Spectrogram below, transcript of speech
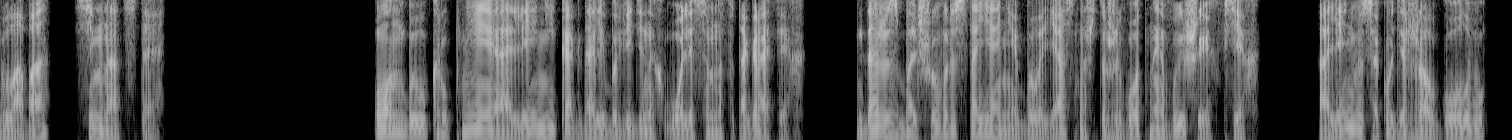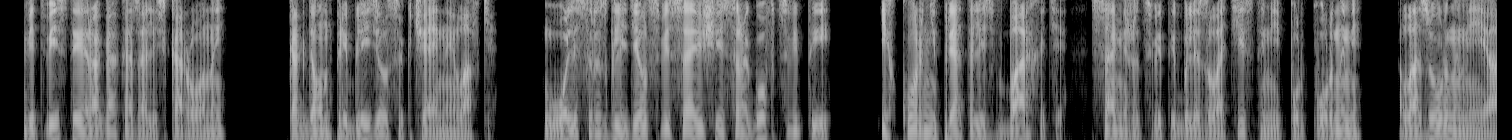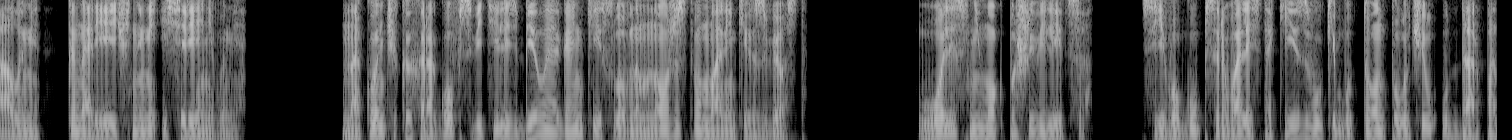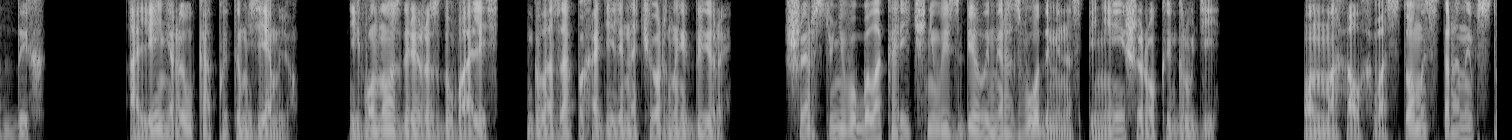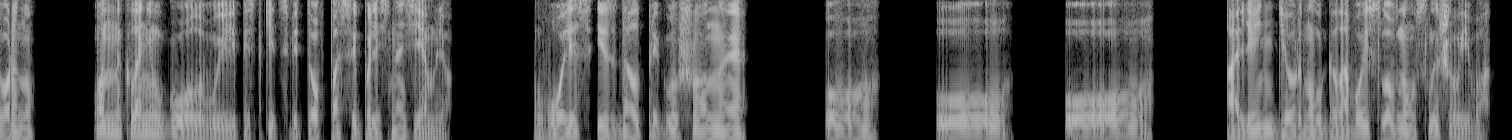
Глава 17 Он был крупнее оленей, когда-либо виденных Уоллесом на фотографиях. Даже с большого расстояния было ясно, что животное выше их всех. Олень высоко держал голову, ветвистые рога казались короной. Когда он приблизился к чайной лавке, Уоллес разглядел свисающие с рогов цветы. Их корни прятались в бархате, сами же цветы были золотистыми и пурпурными, лазурными и алыми, канареечными и сиреневыми. На кончиках рогов светились белые огоньки, словно множество маленьких звезд. Уоллес не мог пошевелиться. С его губ срывались такие звуки, будто он получил удар под дых. Олень рыл копытом землю. Его ноздри раздувались, глаза походили на черные дыры. Шерсть у него была коричневой с белыми разводами на спине и широкой груди. Он махал хвостом из стороны в сторону. Он наклонил голову, и лепестки цветов посыпались на землю. Уоллес издал приглушенное «О, о, о». Олень дернул головой, словно услышал его.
